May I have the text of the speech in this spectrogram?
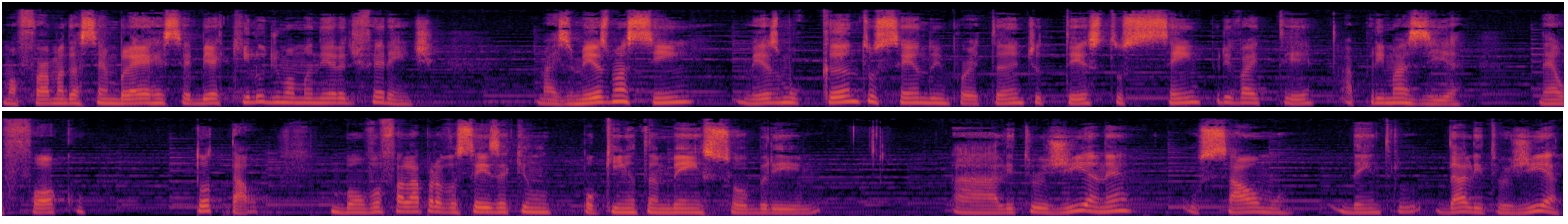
uma forma da Assembleia receber aquilo de uma maneira diferente. Mas mesmo assim, mesmo o canto sendo importante, o texto sempre vai ter a primazia, né, o foco total. Bom, vou falar para vocês aqui um pouquinho também sobre a liturgia, né? O salmo dentro da liturgia.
